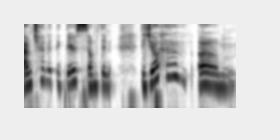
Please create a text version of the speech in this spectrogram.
I'm trying to think. There's something. Did y'all have um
